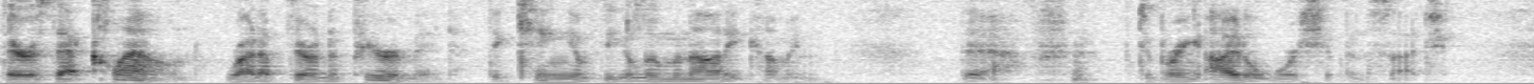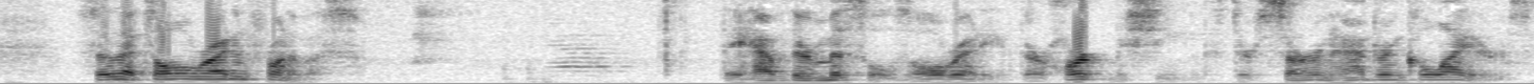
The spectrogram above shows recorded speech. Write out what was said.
There's that clown right up there on the pyramid, the king of the Illuminati coming the, to bring idol worship and such. So that's all right in front of us. They have their missiles already, their heart machines, their CERN Hadron Colliders.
